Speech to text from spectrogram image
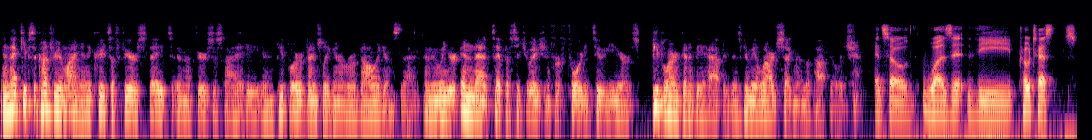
and that keeps the country in line and it creates a fear state and a fear society and people are eventually going to rebel against that i mean when you're in that type of situation for 42 years people aren't going to be happy there's going to be a large segment of the population and so was it the protests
